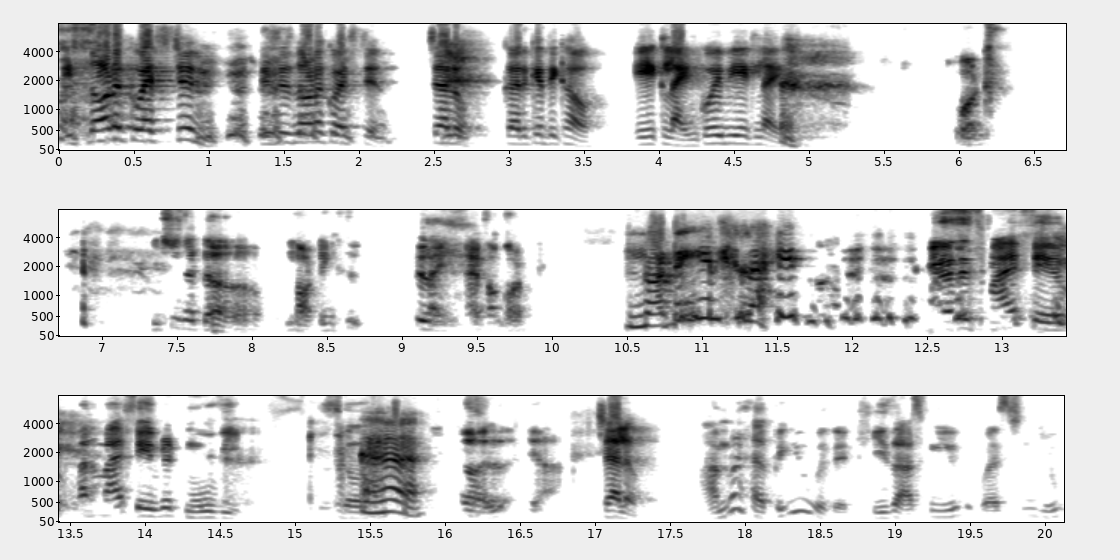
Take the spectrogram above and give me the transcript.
It's not a question. This is not a question. चलो करके दिखाओ एक लाइन कोई भी एक line What? Which is at the Notting Hill line. I forgot. Notting Hill line because it's my favorite one of my favorite movies so uh-huh. Uh, yeah. चलो i'm not helping you with it he's asking you the question you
